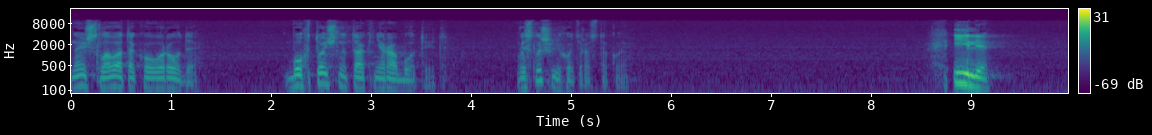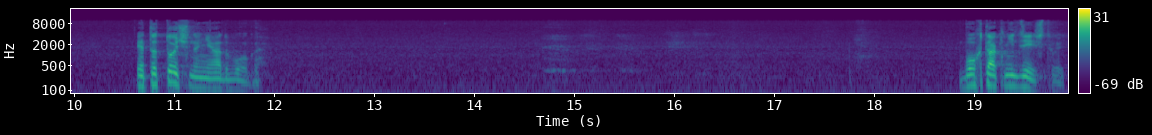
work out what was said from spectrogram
Знаешь, слова такого рода. Бог точно так не работает. Вы слышали хоть раз такое? Или это точно не от Бога. Бог так не действует.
